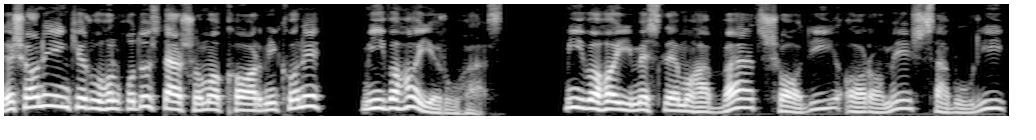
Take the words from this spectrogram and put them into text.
نشانه اینکه روح القدس در شما کار می‌کنه میوه های روح است. میوه هایی مثل محبت، شادی، آرامش، صبوری،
